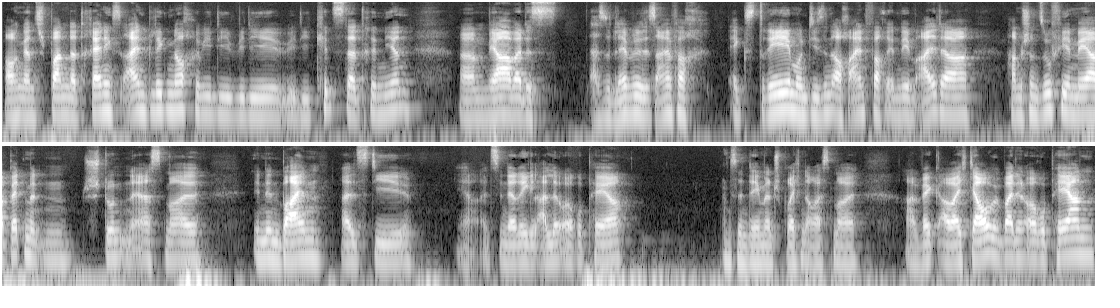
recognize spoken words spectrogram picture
auch ein ganz spannender Trainingseinblick noch, wie die, wie die, wie die Kids da trainieren. Ähm, ja, aber das, also Level ist einfach extrem und die sind auch einfach in dem Alter, haben schon so viel mehr Badminton-Stunden erstmal in den Beinen als die, ja, als in der Regel alle Europäer und sind dementsprechend auch erstmal weg. Aber ich glaube, bei den Europäern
